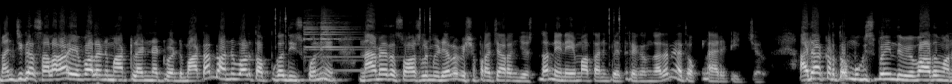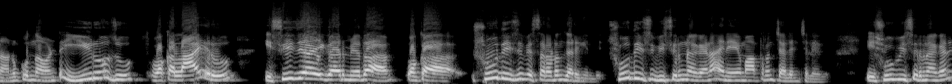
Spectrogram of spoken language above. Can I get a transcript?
మంచిగా సలహా ఇవ్వాలని మాట్లాడినటువంటి మాట దాన్ని వాళ్ళు తప్పుగా తీసుకొని నా మీద సోషల్ మీడియాలో విష ప్రచారం చేస్తున్నారు. నేను ఏ మతానికి వ్యతిరేకం కాదని అది ఒక క్లారిటీ ఇచ్చారు. అది అక్కడతో ముగిసిపోయింది వివాదం అని అనుకుందాం అంటే ఈరోజు ఒక లాయరు ఈ సిజిఐ గారి మీద ఒక షూ తీసి విసరడం జరిగింది. షూ తీసి విసిరినా కానీ ఆయన ఏమాత్రం చలించలేదు. ఈ షూ విసిరినా కానీ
